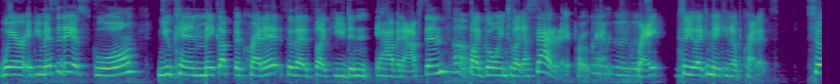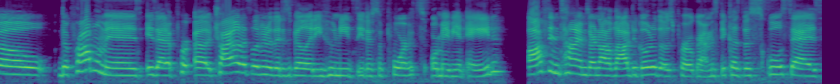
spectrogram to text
where if you miss a day of school you can make up the credit so that it's like you didn't have an absence Oh. by going to like a saturday program Mm, mm, mm. right so you like making up credits so the problem is is that a, per, a child that's living with a disability who needs either supports or maybe an aid oftentimes are not allowed to go to those programs because the school says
